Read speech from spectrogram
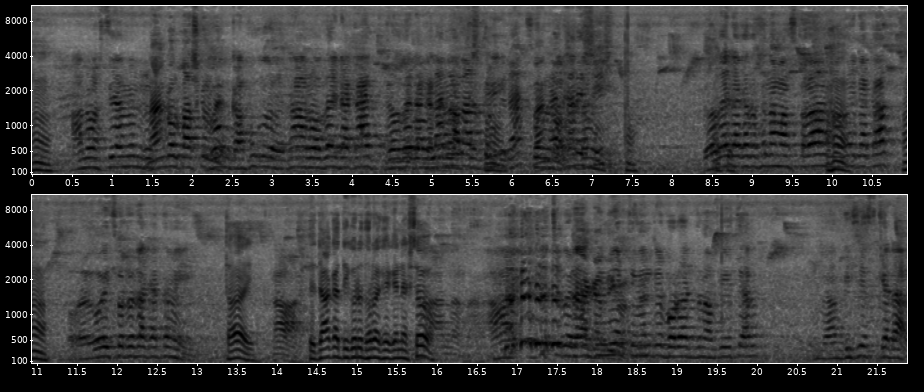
হ্যাঁ। আনোয়ার চেয়ারম্যান নাঙ্গল পাস করবে। ডাকাত ডাকাত ডাকাত আছে না মাস্টারা ডাকাত? হ্যাঁ। ওই ছোট ডাকাত আমি তাই? হ্যাঁ। ডাকাতি করে ধরা খেয়ে কেন আসছো বড় একজন অফিসার বিশেষ ক্যাডার।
